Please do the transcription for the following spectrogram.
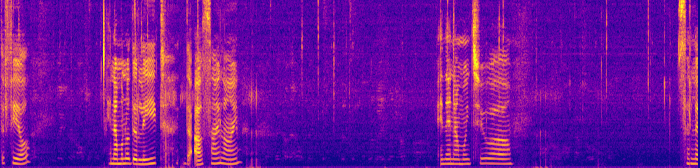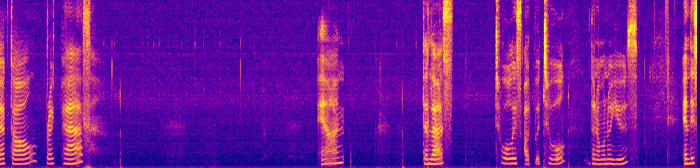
the fill. And I'm gonna delete the outside line. And then I'm going to uh, select all break path. And the last tool is output tool that I'm going to use. And this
